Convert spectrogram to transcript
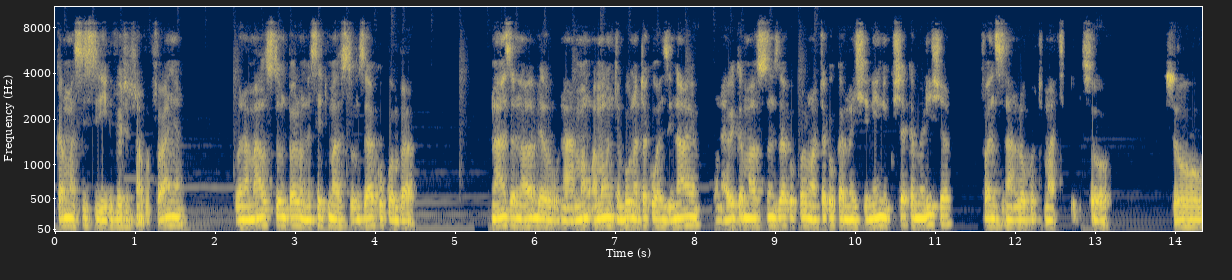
kama sisi ilivyote tunavyofanya una milestone pale una set milestone zako kwamba unaanza na labda una amount ambayo unataka uanze nayo unaweka milestone zako pale unataka ukamilishe nini kushakamilisha funds zina unlock automatically. So so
